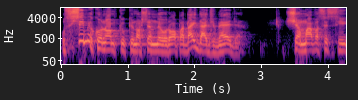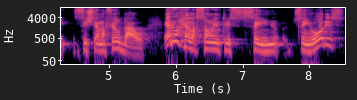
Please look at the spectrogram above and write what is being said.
O sistema econômico que nós temos na Europa da Idade Média chamava-se sistema feudal. Era uma relação entre senhores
